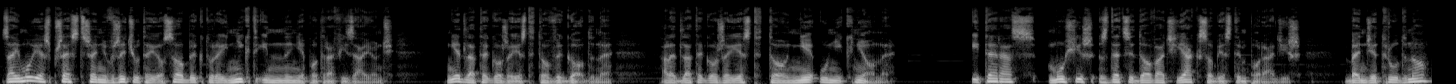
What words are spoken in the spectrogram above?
Zajmujesz przestrzeń w życiu tej osoby, której nikt inny nie potrafi zająć. Nie dlatego, że jest to wygodne, ale dlatego, że jest to nieuniknione. I teraz musisz zdecydować, jak sobie z tym poradzisz. Będzie trudno?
